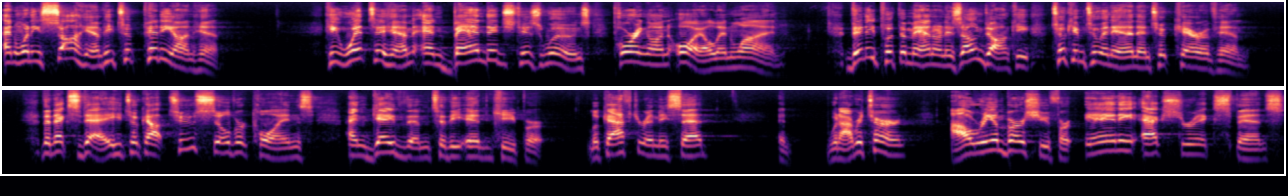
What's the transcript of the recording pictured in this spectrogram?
and when he saw him, he took pity on him. He went to him and bandaged his wounds, pouring on oil and wine. Then he put the man on his own donkey, took him to an inn, and took care of him. The next day, he took out two silver coins and gave them to the innkeeper. Look after him, he said, and when I return, I'll reimburse you for any extra expense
